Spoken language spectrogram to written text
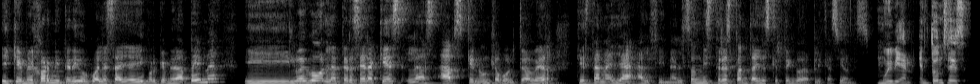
y que mejor ni te digo cuáles hay ahí porque me da pena. Y luego la tercera que es las apps que nunca volteo a ver, que están allá al final. Son mis tres pantallas que tengo de aplicaciones. Muy bien, entonces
